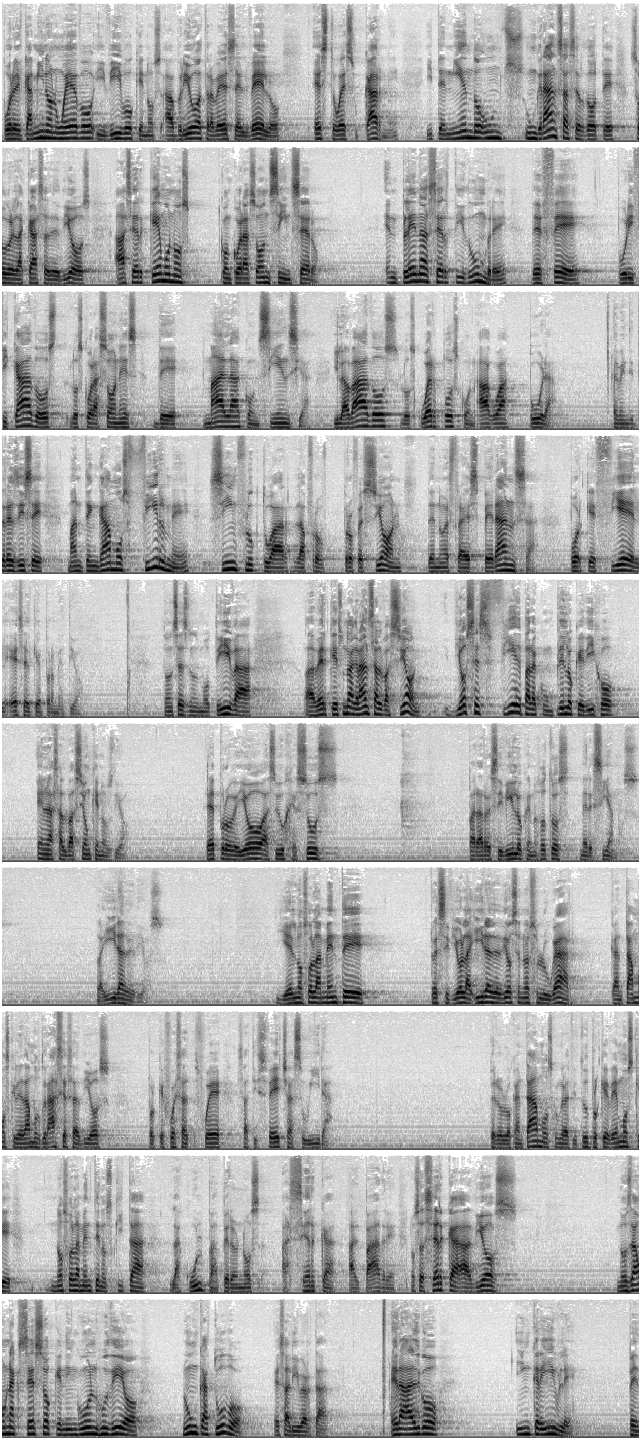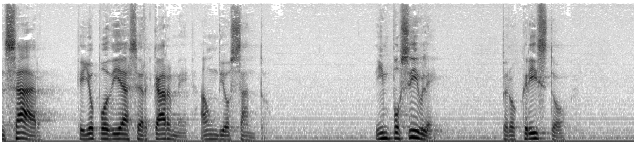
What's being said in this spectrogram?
por el camino nuevo y vivo que nos abrió a través del velo, esto es su carne, y teniendo un, un gran sacerdote sobre la casa de Dios, acerquémonos con corazón sincero, en plena certidumbre de fe, purificados los corazones de mala conciencia y lavados los cuerpos con agua pura. El 23 dice, mantengamos firme sin fluctuar la profesión de nuestra esperanza, porque fiel es el que prometió. Entonces nos motiva a ver que es una gran salvación. Dios es fiel para cumplir lo que dijo en la salvación que nos dio. Él proveyó a su Jesús para recibir lo que nosotros merecíamos, la ira de Dios. Y Él no solamente recibió la ira de Dios en nuestro lugar, cantamos que le damos gracias a Dios porque fue, fue satisfecha su ira. Pero lo cantamos con gratitud porque vemos que no solamente nos quita la culpa, pero nos acerca al Padre, nos acerca a Dios, nos da un acceso que ningún judío nunca tuvo esa libertad. Era algo increíble pensar que yo podía acercarme a un Dios santo. Imposible, pero Cristo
